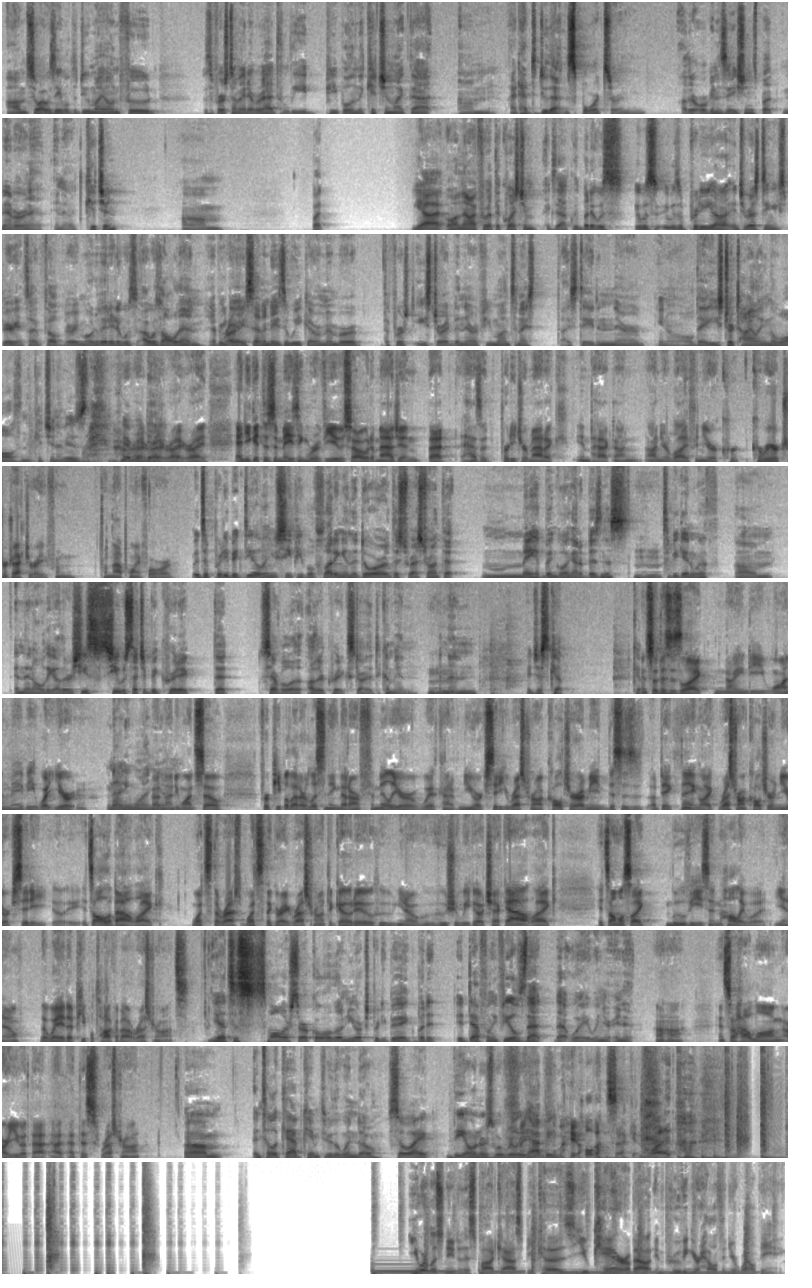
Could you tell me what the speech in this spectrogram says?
um, so I was able to do my own food. It was the first time I'd ever had to lead people in the kitchen like that. Um, I'd had to do that in sports or in other organizations, but never in a in a kitchen. Um, but yeah, well, now I forgot the question exactly, but it was it was it was a pretty uh, interesting experience. I felt very motivated. It was I was all in every day, Right. seven days a week. I remember the first Easter I'd been there a few months, and I I stayed in there, you know, all day Easter tiling the walls in the kitchen. I mean, it was every right, day. right right right and you get this amazing review so i would imagine that has a pretty dramatic impact on on your life and your car- career trajectory from from that point forward It's a pretty big deal when you see people flooding in the door of this restaurant that may have been going out of business to begin with, um, and then all the other. She's she was such a big critic that several other critics started to come in, and then it just kept. Kept and so this is like 91 maybe what year ninety one. about Yeah. 91 so for people that are listening that aren't familiar with kind of new york city restaurant culture i mean this is a big thing like restaurant culture in new york city uh, it's all about like what's the rest what's the great restaurant to go to who you know who should we go check out like it's almost like movies in hollywood you know the way that people talk about restaurants Yeah, it's a smaller circle, although New York's pretty big, but it it definitely feels that that way when you're in it. Uh-huh. And so how long are you at that at, at this restaurant? Um, until a cab came through the window, so I the owners were really happy. wait hold on a second. What? You are listening to this podcast because you care about improving your health and your well being.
